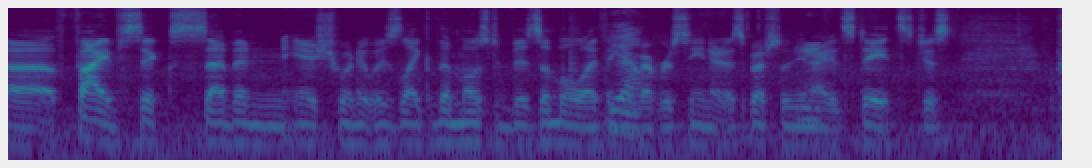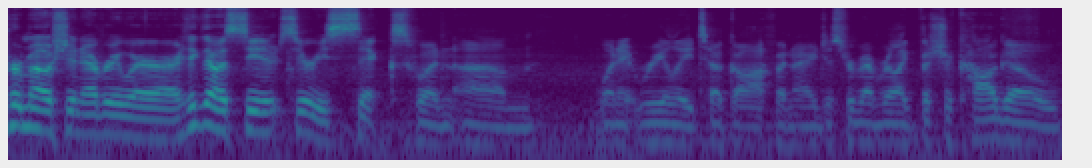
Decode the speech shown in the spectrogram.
uh, five, six, seven ish when it was like the most visible I think Yeah. I've ever seen it, especially in the United States. Just promotion everywhere. I think that was se- series six when um when it really took off, and I just remember like the Chicago,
